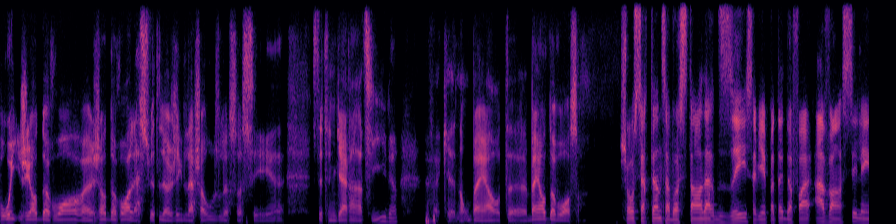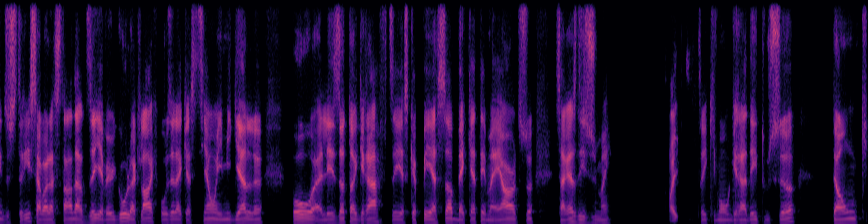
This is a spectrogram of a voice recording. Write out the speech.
oui, j'ai hâte de voir, euh, j'ai hâte de voir la suite logique de la chose. Là. Ça, c'est, euh, une garantie. Là. Fait que non, bien hâte, ben hâte de voir ça. Chose certaine, ça va standardiser, ça vient peut-être de faire avancer l'industrie, ça va la standardiser. Il y avait Hugo Leclerc qui posait la question et Miguel pour les autographes, est-ce que PSA, Beckett est meilleur, tout ça, ça reste des humains. Oui. Qui vont grader tout ça. Donc,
